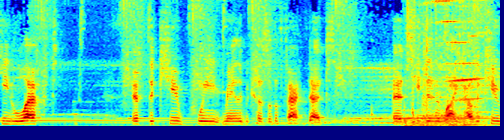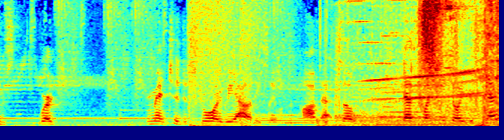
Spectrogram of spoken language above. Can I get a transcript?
he left if the Cube Queen mainly because of the fact that that he didn't like how the cubes were meant to destroy reality, so he wasn't part of that. So that's why he joined the Seven.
